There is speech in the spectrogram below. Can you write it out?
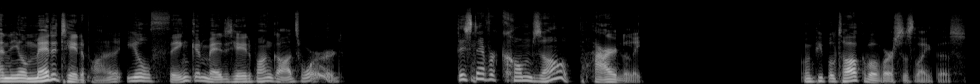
And you'll meditate upon it, you'll think and meditate upon God's word. This never comes up, hardly, when people talk about verses like this.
